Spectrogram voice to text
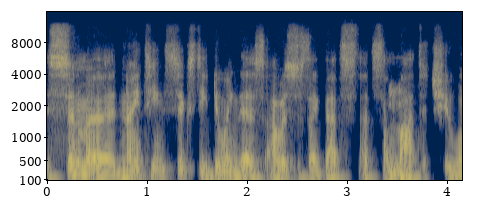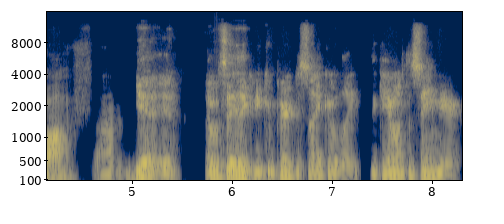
cinema 1960 doing this i was just like that's that's a mm-hmm. lot to chew off um yeah yeah i would say like if you compare it to psycho like they came out the same year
